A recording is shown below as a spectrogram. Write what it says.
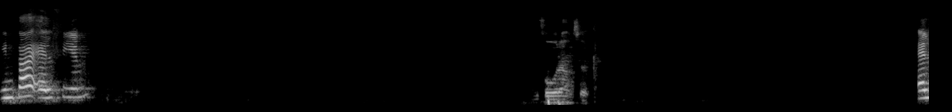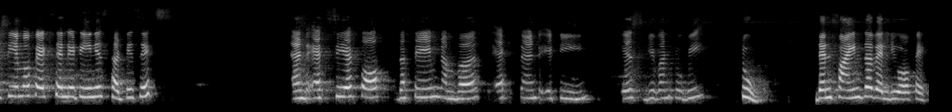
इनका L C M for answer L C M of X and eighteen is thirty six and HCF of the same numbers x and 18 is given to be 2. Then find the value of x.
